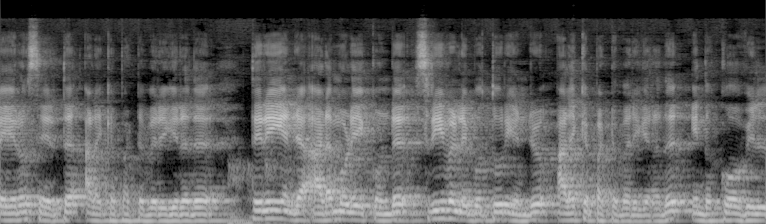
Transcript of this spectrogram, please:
பெயரும் சேர்த்து அழைக்கப்பட்டு வருகிறது. திரு என்ற அடமொழியை கொண்டு ஸ்ரீவல்லிபுத்தூர் என்று அழைக்கப்பட்டு வருகிறது இந்த கோவில்.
